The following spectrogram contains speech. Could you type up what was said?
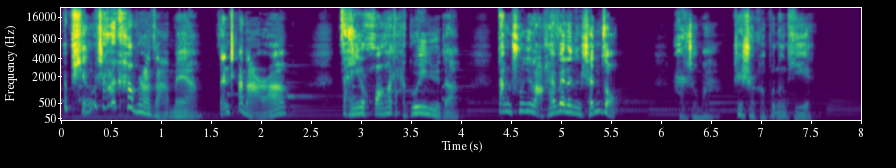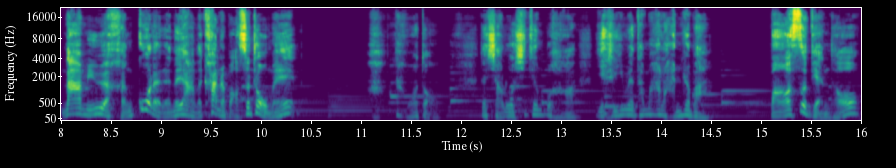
他凭啥看不上咱们呀？咱差哪儿啊？咱一个黄河大闺女的，当初你老还为了那个沈总。二舅妈，这事可不能提。那明月很过来人的样子，看着宝四皱眉。啊，那我懂。那小陆心情不好，也是因为他妈拦着吧？宝四点头。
